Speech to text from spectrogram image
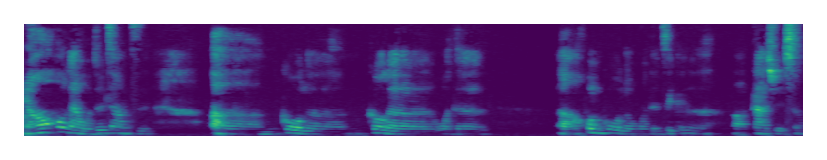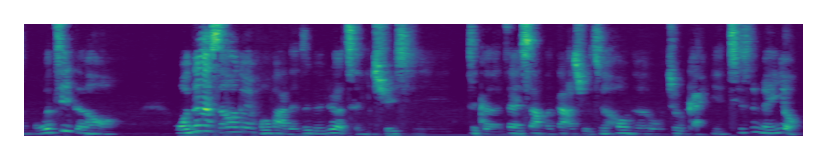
然后后来我就这样子，嗯，过了过了我的，呃，混过了我的这个啊大学生活。我记得哦。我那个时候对佛法的这个热忱，学习这个，在上了大学之后呢，我就改变。其实没有，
